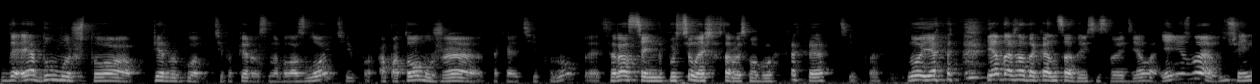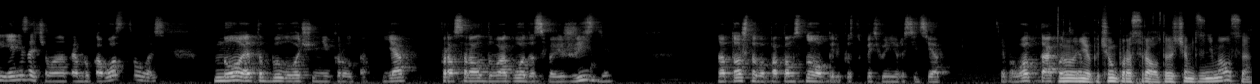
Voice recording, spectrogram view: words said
Да, я думаю, что первый год, типа, первый раз она была злой, типа, а потом уже такая, типа, ну, блядь, раз тебя не допустил, значит, второй смогу. типа. Ну, я, я должна до конца довести свое дело. Я не знаю, слушай, я не, я не знаю, чем она прям руководствовалась, но это было очень не круто. Я просрал два года своей жизни на то, чтобы потом снова перепоступить в университет. Типа вот так ну, вот. Ну, не, почему просрал? Ты же чем-то занимался?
